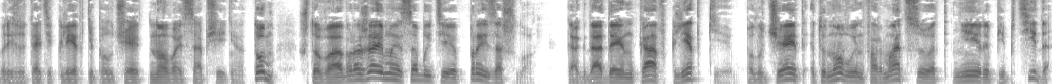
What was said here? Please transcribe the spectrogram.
В результате клетки получают новое сообщение о том, что воображаемое событие произошло. Когда ДНК в клетке получает эту новую информацию от нейропептида,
